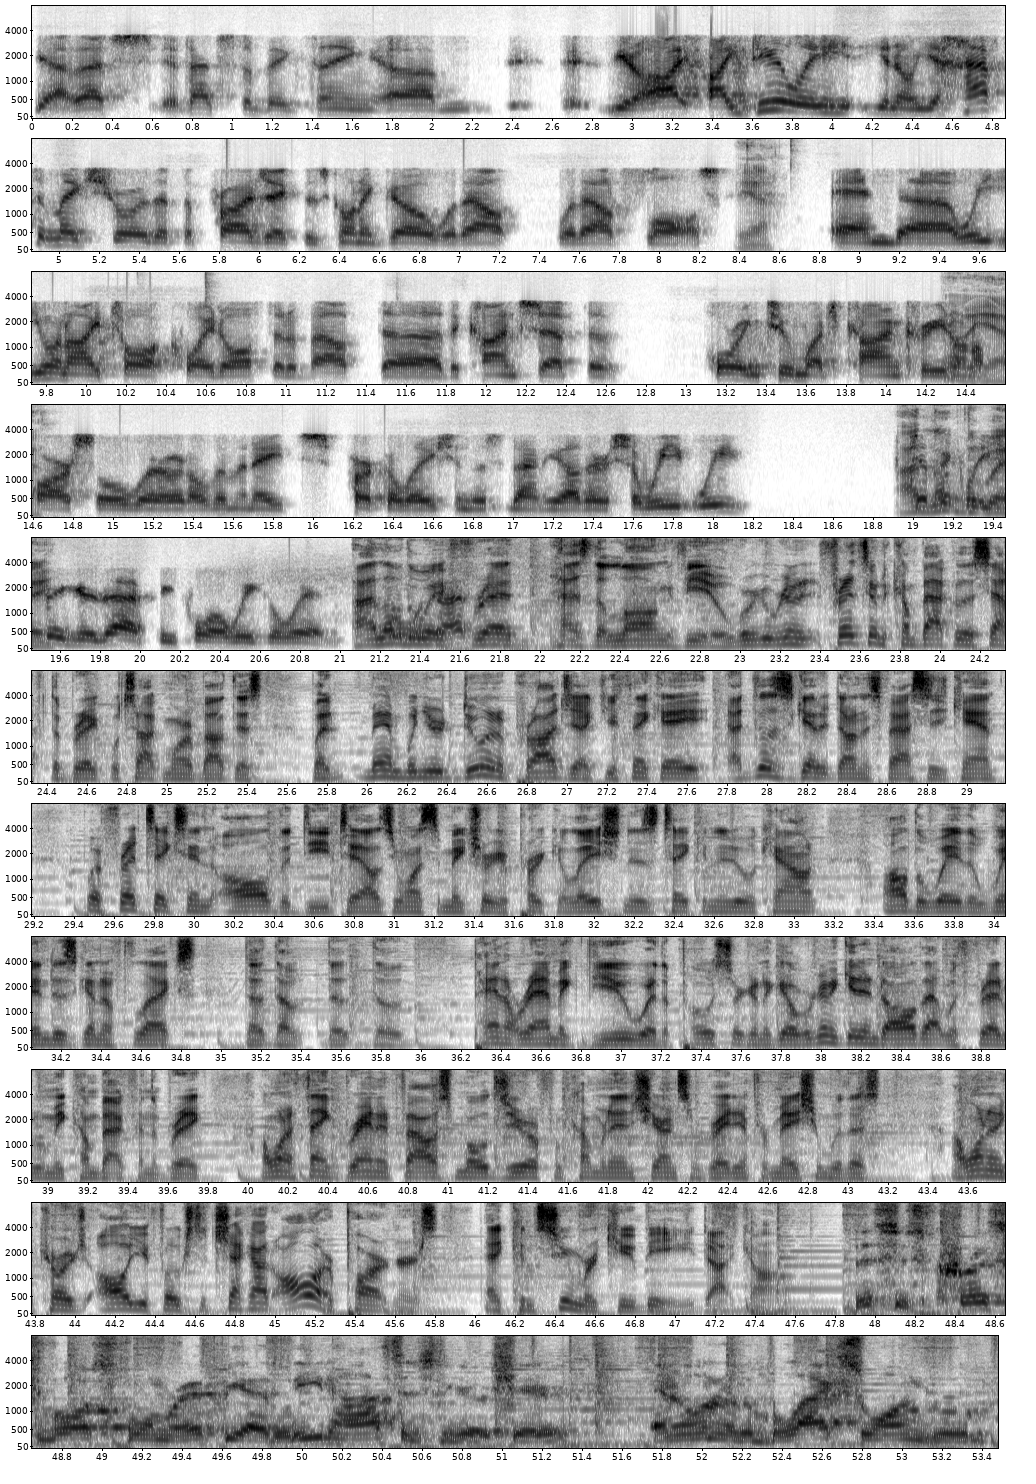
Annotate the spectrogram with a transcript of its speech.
Yeah, that's that's the big thing. Um, you know, I, ideally, you know, you have to make sure that the project is going to go without without flaws. Yeah. And uh, we, you and I talk quite often about uh, the concept of pouring too much concrete Oh, on a yeah. parcel where it eliminates percolation, this, and that, and the other. So we, we I love the way. figure that before we go in. I love the way that- Fred has the long view. We're, we're gonna, Fred's going to come back with us after the break. We'll talk more about this. But man, when you're doing a project, you think, hey, let's just get it done as fast as you can. But Fred takes in all the details. He wants to make sure your percolation is taken into account, all the way the wind is going to flex, the the, the, the panoramic view where the posts are going to go. We're going to get into all that with Fred when we come back from the break. I want to thank Brandon Faust, Mold Zero, for coming in, sharing some great information with us. I want to encourage all you folks to check out all our partners at consumerqb.com. This is Chris Voss, former FBI lead hostage negotiator and owner of the Black Swan Group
